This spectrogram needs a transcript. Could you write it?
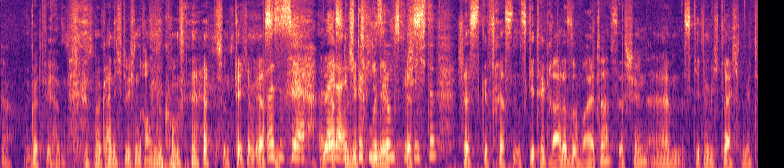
Ja, mein Gott, wir sind noch gar nicht durch den Raum gekommen. Schon gleich am ersten. Das ist ja leider ein Stück Museumsgeschichte. Fest, festgefressen. Es geht ja gerade so weiter, sehr schön. Ähm, es geht nämlich gleich mit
